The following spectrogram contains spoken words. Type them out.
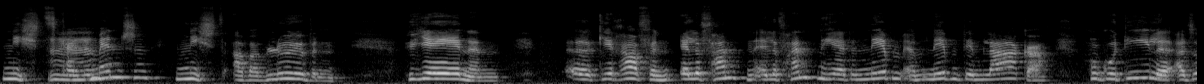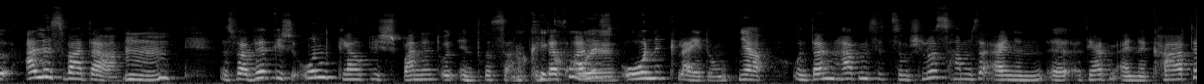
nichts, keine Menschen, nichts, aber Löwen, Hyänen, äh, Giraffen, Elefanten, Elefantenherde neben, ähm, neben dem Lager, Krokodile, also alles war da. Mhm. Es war wirklich unglaublich spannend und interessant. Okay, und das cool. alles ohne Kleidung. Ja. Und dann haben sie zum Schluss haben sie einen, äh, sie hatten eine Karte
